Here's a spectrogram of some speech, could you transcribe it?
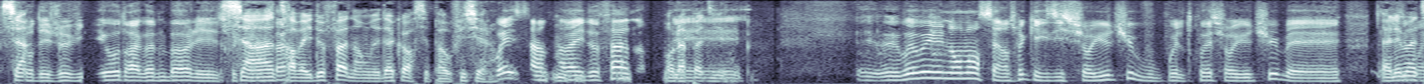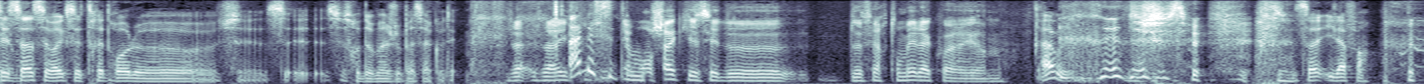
sur des jeux vidéo Dragon Ball et c'est comme un ça. travail de fan, hein, on est d'accord, c'est pas officiel. Oui, c'est un travail de fan. On l'a pas dit. Euh, oui, oui, non, non, c'est un truc qui existe sur YouTube. Vous pouvez le trouver sur YouTube et Allez mater ça, c'est vrai que c'est très drôle. euh, ce serait dommage de passer à côté. j'a- j'arrive. Ah, c'est- mon chat qui essaie de de faire tomber l'aquarium. Ah oui. ça, il a faim.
